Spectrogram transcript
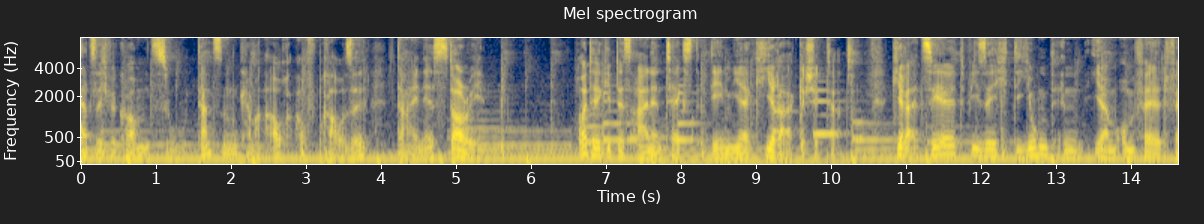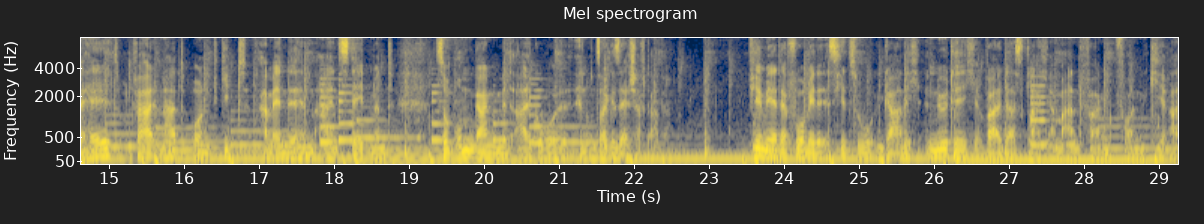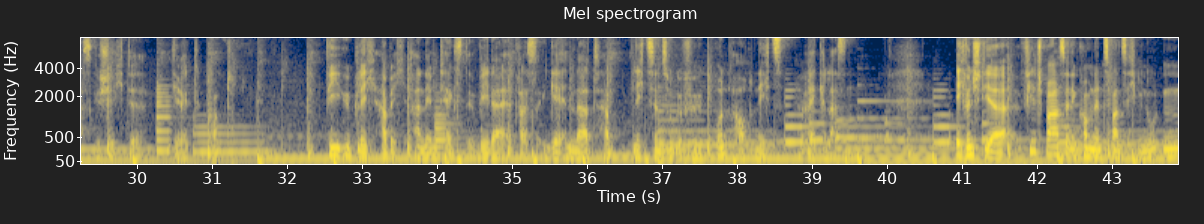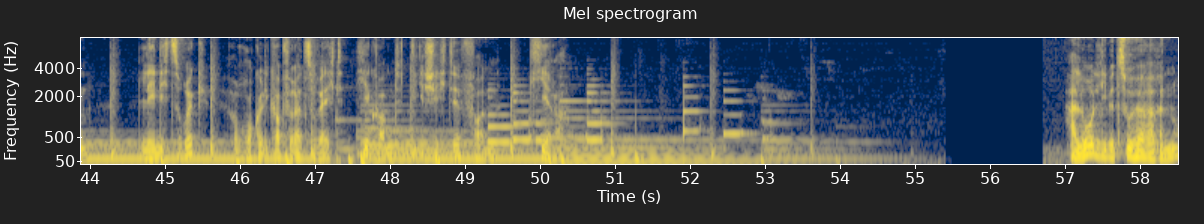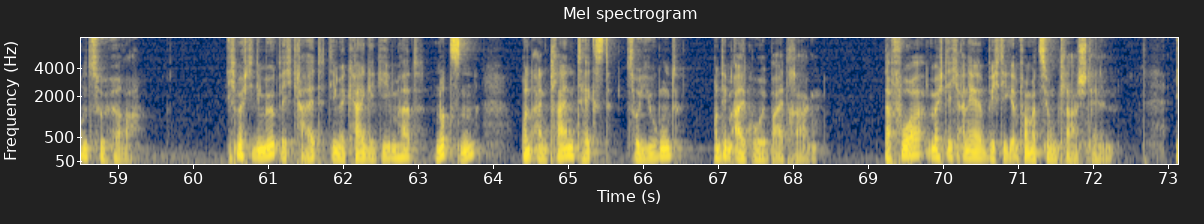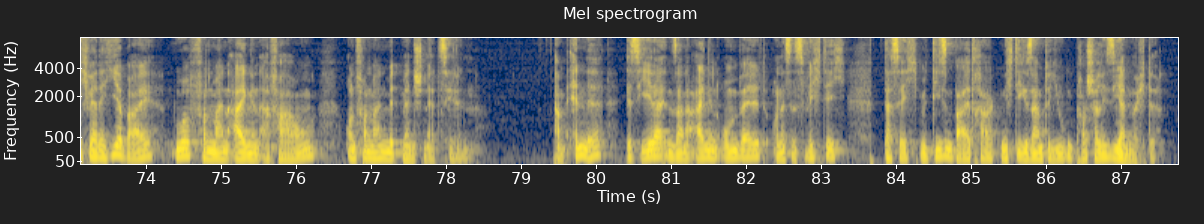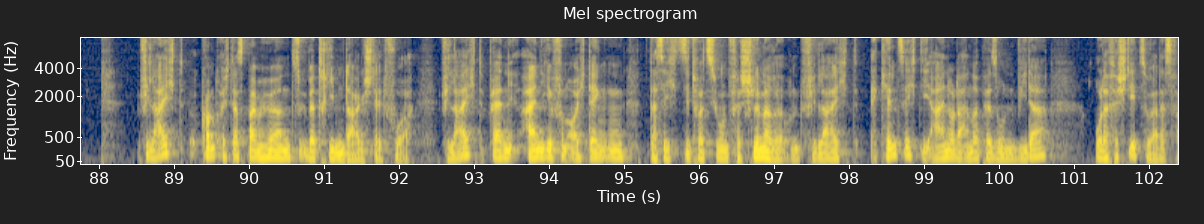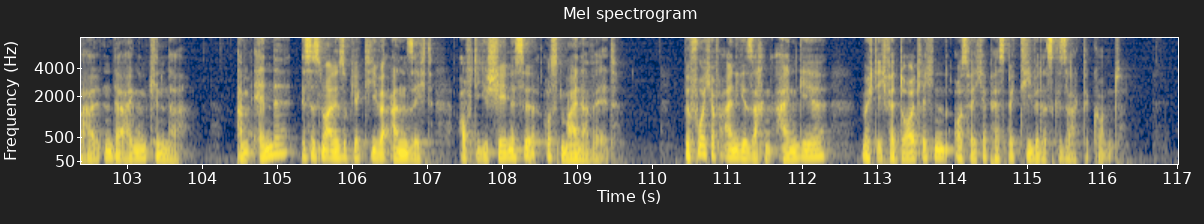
herzlich willkommen zu Tanzen kann man auch auf Brause, deine Story. Heute gibt es einen Text, den mir Kira geschickt hat. Kira erzählt, wie sich die Jugend in ihrem Umfeld verhält und verhalten hat und gibt am Ende hin ein Statement zum Umgang mit Alkohol in unserer Gesellschaft ab. Viel mehr der Vorrede ist hierzu gar nicht nötig, weil das gleich am Anfang von Kiras Geschichte direkt kommt. Wie üblich habe ich an dem Text weder etwas geändert, habe nichts hinzugefügt und auch nichts weggelassen. Ich wünsche dir viel Spaß in den kommenden 20 Minuten. Lehn dich zurück, ruckel die Kopfhörer zurecht. Hier kommt die Geschichte von Kira. Hallo, liebe Zuhörerinnen und Zuhörer. Ich möchte die Möglichkeit, die mir Kai gegeben hat, nutzen und einen kleinen Text zur Jugend und dem Alkohol beitragen. Davor möchte ich eine wichtige Information klarstellen. Ich werde hierbei nur von meinen eigenen Erfahrungen und von meinen Mitmenschen erzählen. Am Ende ist jeder in seiner eigenen Umwelt und es ist wichtig, dass ich mit diesem Beitrag nicht die gesamte Jugend pauschalisieren möchte. Vielleicht kommt euch das beim Hören zu übertrieben dargestellt vor. Vielleicht werden einige von euch denken, dass ich Situationen verschlimmere und vielleicht erkennt sich die eine oder andere Person wieder oder versteht sogar das Verhalten der eigenen Kinder. Am Ende ist es nur eine subjektive Ansicht auf die Geschehnisse aus meiner Welt. Bevor ich auf einige Sachen eingehe, möchte ich verdeutlichen, aus welcher Perspektive das Gesagte kommt.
